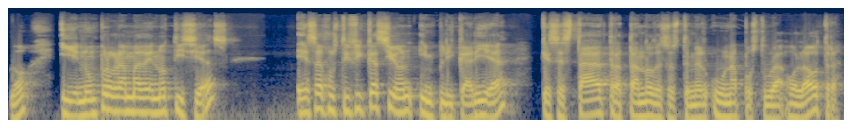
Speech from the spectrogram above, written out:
¿no? Y en un programa de noticias, esa justificación implicaría que se está tratando de sostener una postura o la otra.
